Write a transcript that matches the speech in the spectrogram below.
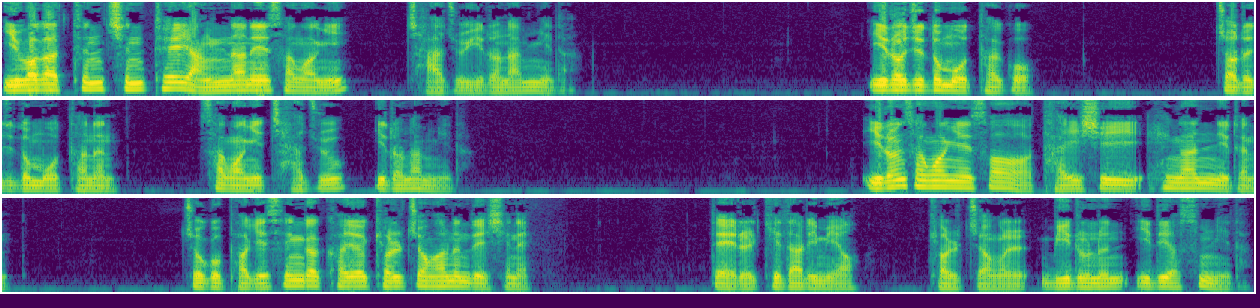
이와 같은 진퇴양난의 상황이 자주 일어납니다. 이러지도 못하고 저러지도 못하는 상황이 자주 일어납니다. 이런 상황에서 다윗이 행한 일은 조급하게 생각하여 결정하는 대신에 때를 기다리며 결정을 미루는 일이었습니다.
